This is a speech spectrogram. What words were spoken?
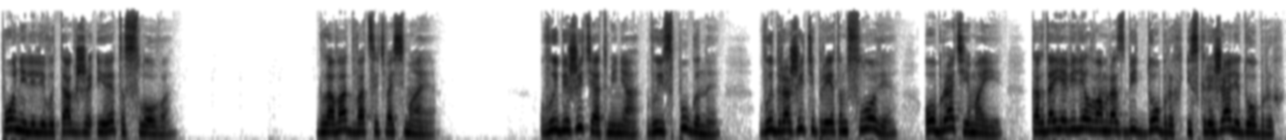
Поняли ли вы также и это слово?» Глава 28. «Вы бежите от меня, вы испуганы, вы дрожите при этом слове. О, братья мои, когда я велел вам разбить добрых и скрижали добрых,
